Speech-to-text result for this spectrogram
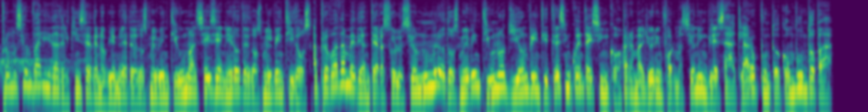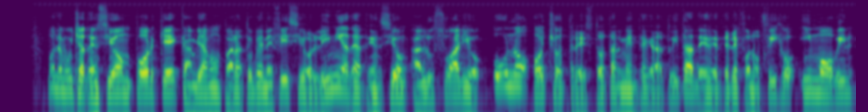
Promoción válida del 15 de noviembre de 2021 al 6 de enero de 2022. Aprobada mediante resolución número 2021-2355. Para mayor información ingresa a claro.com.pa. Bueno, mucha atención porque cambiamos para tu beneficio. Línea de atención al usuario 183, totalmente gratuita desde teléfono fijo y móvil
